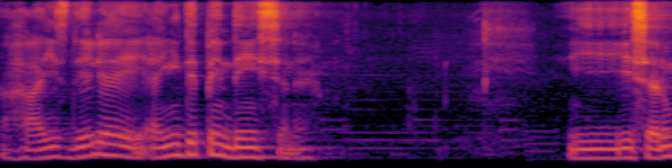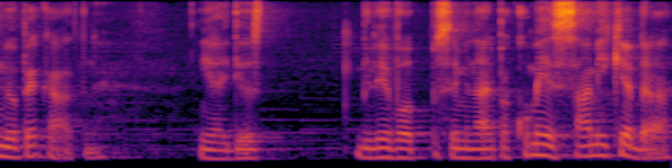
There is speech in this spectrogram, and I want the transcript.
A raiz dele é, é a independência, né? E esse era o meu pecado, né? E aí Deus me levou para o seminário para começar a me quebrar.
